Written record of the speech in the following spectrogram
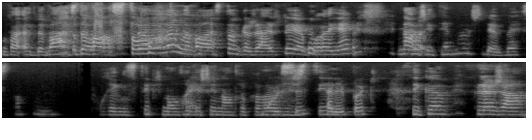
Va- De Vaston. De Vaston. De Vaston que j'ai acheté euh, pour rien. Non, j'ai tellement acheté de Veston là, pour exister puis montrer Ouais. que je suis une entrepreneur Moi aussi légitime. à l'époque. C'est comme, puis là, genre,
